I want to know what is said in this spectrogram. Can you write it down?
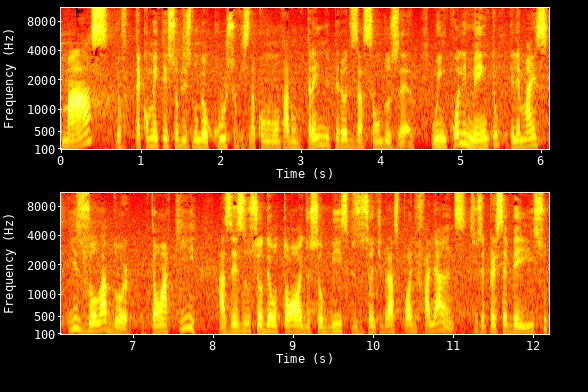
mas eu até comentei sobre isso no meu curso que ensina como montar um treino de periodização do zero. O encolhimento, ele é mais isolador. Então aqui, às vezes o seu deltoide, o seu bíceps, o seu antebraço pode falhar antes. Se você perceber isso,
